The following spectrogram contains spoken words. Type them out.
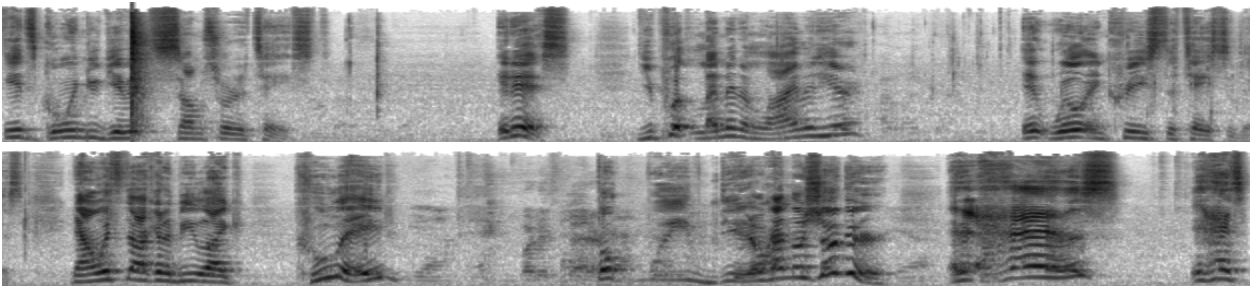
It's going to give it some sort of taste. It is. You put lemon and lime in here, it will increase the taste of this. Now it's not going to be like Kool Aid, Yeah. But it's better. but we, you don't have no sugar, Yeah. and it has it has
